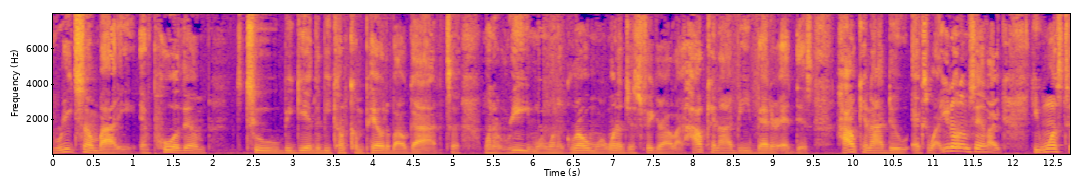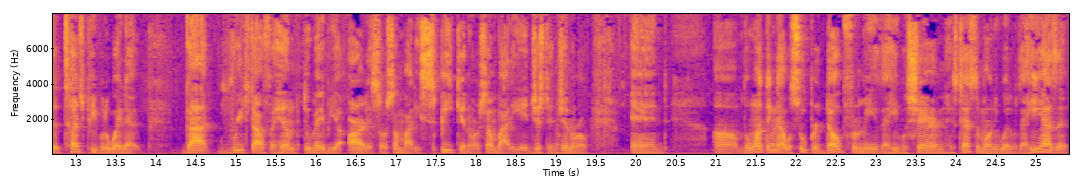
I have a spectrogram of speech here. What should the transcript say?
reach somebody and pull them to begin to become compelled about God, to want to read more, want to grow more, want to just figure out like how can I be better at this? How can I do X, Y? You know what I'm saying? Like he wants to touch people the way that God reached out for him through maybe an artist or somebody speaking or somebody just in general. And um, the one thing that was super dope for me that he was sharing his testimony with was that he hasn't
